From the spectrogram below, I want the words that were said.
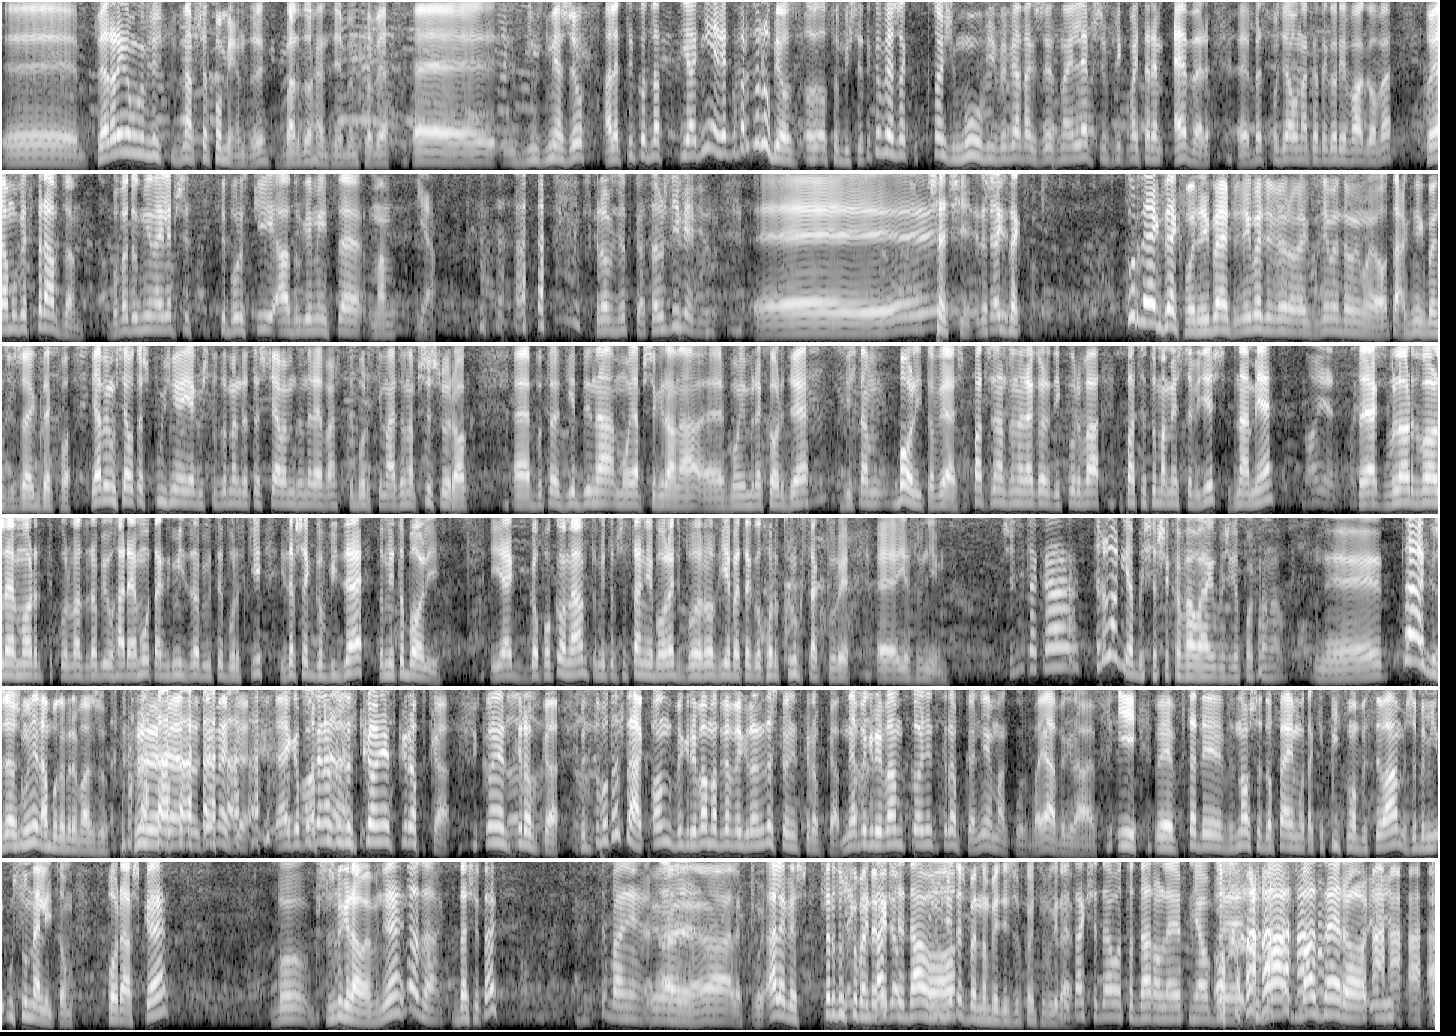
Yy, Ferrariego mógłbym wziąć na przykład pomiędzy, bardzo chętnie bym sobie e, z nim zmierzył, ale tylko dla, ja nie wiem, ja go bardzo lubię o, osobiście, tylko wiesz, jak ktoś mówi w wywiadach, że jest najlepszym freak fighterem ever, e, bez podziału na kategorie wagowe, to ja mówię sprawdzam, bo według mnie najlepszy jest Tyburski, a drugie miejsce mam ja. Skromniutko, to już nie wiewiór. Eee, Trzeci, znaczy- czy egzekwo. Kurde, egzekwo, niech będzie, niech będzie wiadomo, nie będę ujmował. Tak, niech będzie, że egzekwo. Ja bym chciał też później, jak już to zdobędę, też chciałem ten rewanż z Cyburskim, ale to na przyszły rok, e, bo to jest jedyna moja przegrana e, w moim rekordzie. Gdzieś tam boli to, wiesz, patrzę na ten rekord i kurwa, patrzę, tu mam jeszcze, widzisz, znamie? No jest. To jak w Lord Voldemort, kurwa, zrobił haremu, tak mi zrobił Tyburski i zawsze jak go widzę, to mnie to boli. I jak go pokonam, to mnie to przestanie boleć, bo rozjebę tego Horcruxa, który e, jest w nim. Czyli taka trylogia by się szykowała, jakbyś go pokonał. Yy, tak, tylko że ja już mu nie dam potem rewanżu. to już nie będzie. Jak go pokonam, to już jest koniec, kropka. Koniec, kropka. Więc to, bo to jest tak, on wygrywa, ma dwie wygrane, też koniec, kropka. Ja wygrywam, koniec, kropka. Nie ma, kurwa, ja wygrałem. I yy, wtedy wznoszę do fejmu takie pismo, wysyłam, żeby mi usunęli tą porażkę, bo przecież wygrałem, nie? No tak, Da się tak? Chyba nie. No, nie, no, ale chuj. Ale wiesz, w serduszku Jakby będę tak wiedział, się dało- i ludzie też będą wiedzieć, że w końcu Gdyby wygrałem. tak się dało, to Darolew miałby dwa- 2-0 i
